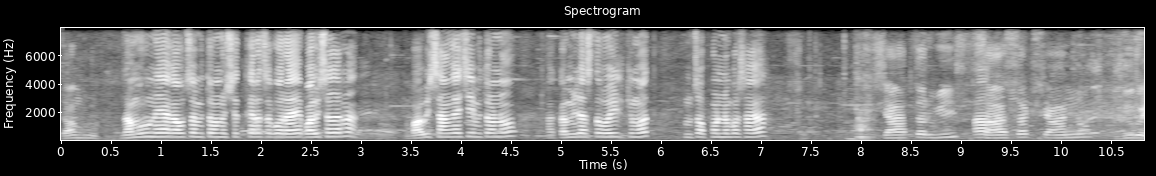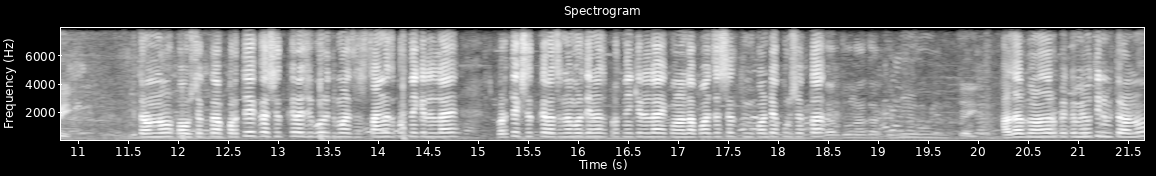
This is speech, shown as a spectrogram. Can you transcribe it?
जांभरू जांभरून या गावचा मित्रांनो शेतकऱ्याचा गोरा आहे. बावीस हजार ना? बावीस सांगायचे मित्रांनो. हा कमी जास्त होईल किंमत. तुमचा फोन नंबर सांगा. शहात्तर वीस हा. सहासष्ट शहाण्णव झिरो एक. मित्रांनो पाहू शकता प्रत्येक शेतकऱ्याची गोरी तुम्हाला सांगण्याचा प्रयत्न केलेला आहे. प्रत्येक शेतकऱ्याचा नंबर देण्याचा प्रयत्न केलेला आहे. कोणाला पाहिजे असेल तुम्ही कॉन्टॅक्ट करू शकता. हजार दोन हजार रुपये कमी होतील मित्रांनो.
